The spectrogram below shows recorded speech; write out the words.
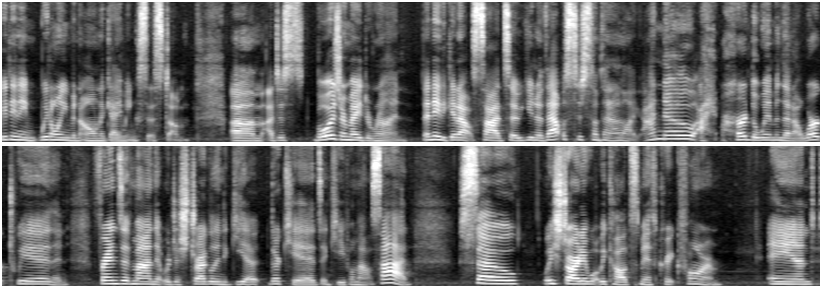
we didn't even, we don't even own a gaming system. Um, I just boys are made to run. They need to get outside. So you know that was just something I like I know I heard the women that I worked with and friends of mine that were just struggling to get their kids and keep them outside. So we started what we called Smith Creek Farm. And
